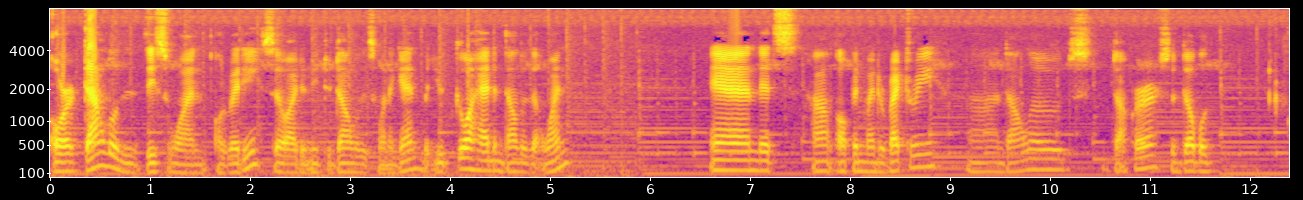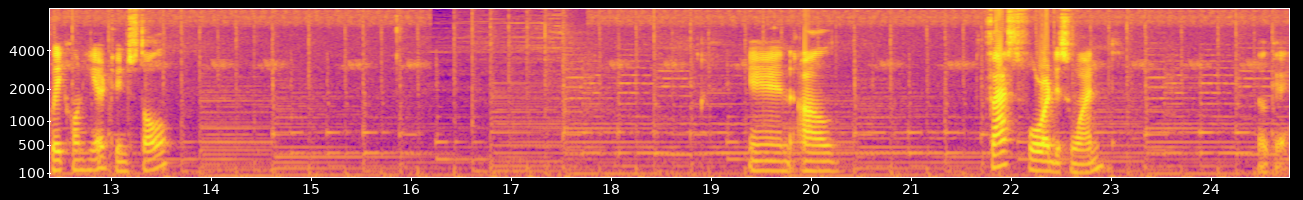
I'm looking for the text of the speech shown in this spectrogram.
or downloaded this one already, so I don't need to download this one again. But you go ahead and download that one and let's um, open my directory uh, downloads docker. So double click on here to install. And I'll fast forward this one. Okay.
